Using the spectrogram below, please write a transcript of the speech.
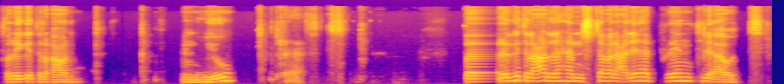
طريقة العرض من view draft طريقة العرض اللي إحنا بنشتغل عليها print layout.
